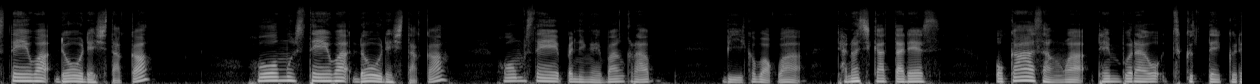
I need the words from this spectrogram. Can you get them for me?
ステイはどうでしたか ホームステイはどうでしたか โฮมสเตย์เป็นยังไงบ้างครับบีก็บอกว่า 楽しかったです お母さんは天ぷらを作ってくれ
